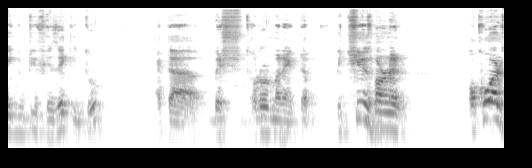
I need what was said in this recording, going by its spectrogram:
এই দুটি ফেজে কিন্তু একটা বেশ ধরন মানে একটা বিচ্ছিন্ন ধরনের অকওয়ার্ড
